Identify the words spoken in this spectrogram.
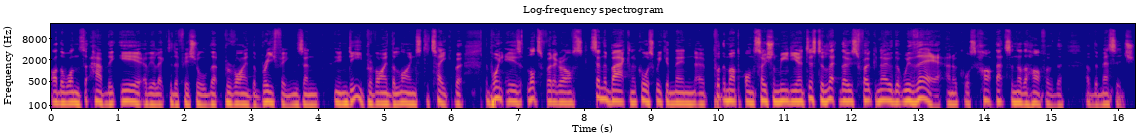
are the ones that have the ear of the elected official that provide the briefings and indeed provide the lines to take. But the point is, lots of photographs, send them back, and of course, we can then uh, put them up on social media just to let those folk know that we're there. And of course, that's another half of the of the message.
